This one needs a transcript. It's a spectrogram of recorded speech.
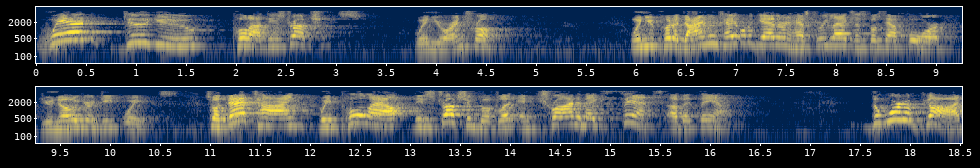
When do you pull out the instructions? When you are in trouble. When you put a dining room table together and it has three legs and it's supposed to have four, you know you're in deep weeds. So at that time, we pull out the instruction booklet and try to make sense of it then. The Word of God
